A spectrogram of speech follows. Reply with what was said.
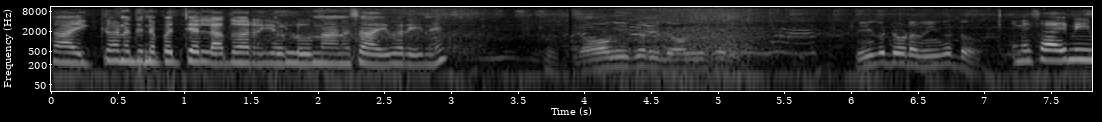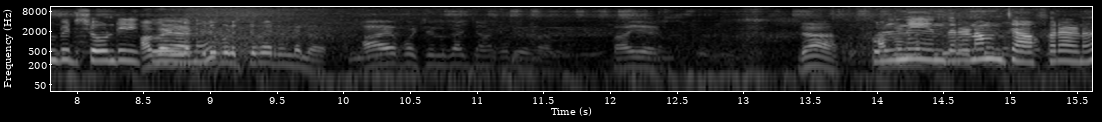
സായിക്കാണ് ഇതിനെ പറ്റി എല്ലാതും അറിയുള്ളൂ എന്നാണ് സായി പറയുന്നത് ലോങ്ങി കറി ലോങ്ങി കറി മീൻ കിട്ടും ഇവിടെ മീൻ കിട്ടും. പിന്നെ സായി മീൻ പിടിച്ചോണ്ടിരിക്കുകയാണ്. വിളിച്ച് വരുന്നുണ്ടല്ലോ. ഫുൾ നിയന്ത്രണം ജാഫറാണ്.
